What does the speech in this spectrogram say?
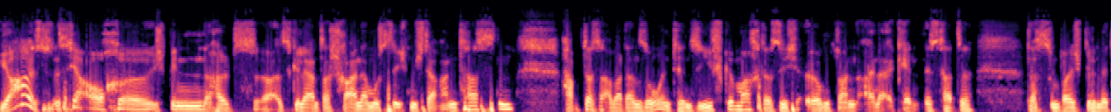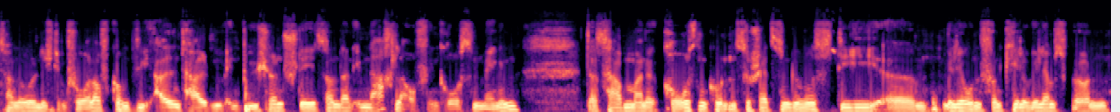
Ja, es ist ja auch, äh, ich bin halt äh, als gelernter Schreiner musste ich mich daran tasten, habe das aber dann so intensiv gemacht, dass ich irgendwann eine Erkenntnis hatte, dass zum Beispiel Methanol nicht im Vorlauf kommt, wie allenthalben in Büchern steht, sondern im Nachlauf in großen Mengen. Das haben meine großen Kunden zu schätzen gewusst, die äh, Millionen von Kilo Williamsburn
